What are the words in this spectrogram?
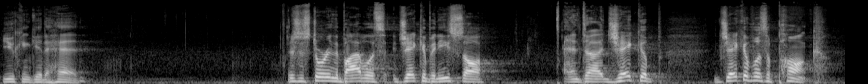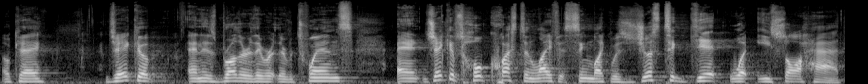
you can get ahead. There's a story in the Bible, it's Jacob and Esau. And uh, Jacob, Jacob was a punk, okay? Jacob and his brother, they were, they were twins. And Jacob's whole quest in life, it seemed like, was just to get what Esau had.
